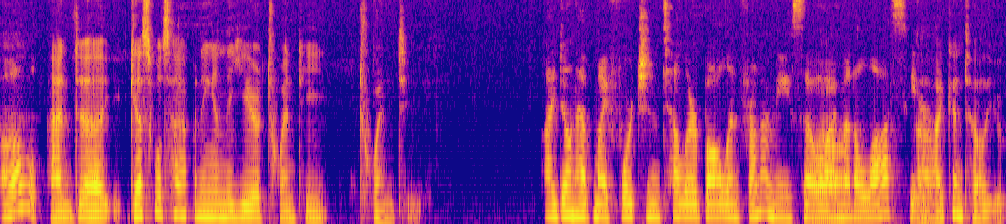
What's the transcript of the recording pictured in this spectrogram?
Oh. And uh, guess what's happening in the year 2020? I don't have my fortune teller ball in front of me, so uh, I'm at a loss here. I can tell you.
